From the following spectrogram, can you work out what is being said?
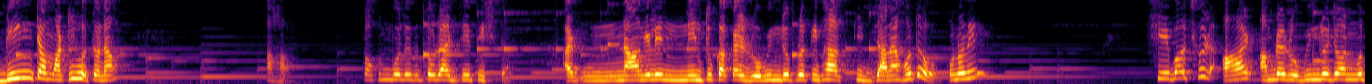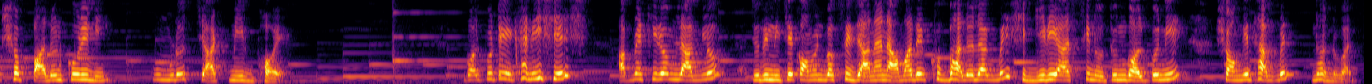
দিনটা মাটি হতো না। আহা, তখন বলে তো তোরা যেতিস না। আর না গেলে নেন্টু কাকার রবীন্দ্র প্রতিভা কি জানা হতো কোনো দিন সে বছর আর আমরা রবীন্দ্র জন্মোৎসব পালন করিনি কুমড়োর চাটনির ভয়। গল্পটা এখানেই শেষ। আপনার কীরম লাগল? যদি নিচে কমেন্ট বক্সে জানান আমাদের খুব ভালো লাগবে। শিগগিরই আসছি নতুন গল্প নিয়ে। সঙ্গে থাকবেন। ধন্যবাদ।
